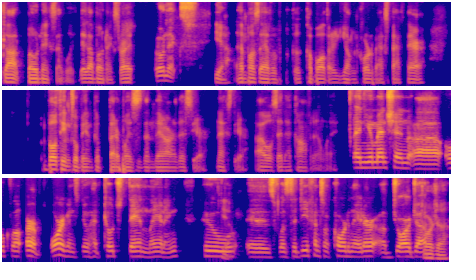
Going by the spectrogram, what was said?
got Bo Nix, I believe. They got Bo Nix, right? Bo Nix. Yeah, and plus they have a, a couple other young quarterbacks back there. Both teams will be in better places than they are this year, next year. I will say that confidently. And you mentioned uh, Oklahoma or Oregon's new head coach Dan Lanning, who yeah. is was the defensive coordinator of Georgia. Georgia,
